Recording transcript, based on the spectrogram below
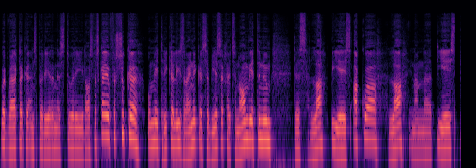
Ook werklike inspirerende storie. Daar's verskeie versoeke om net Rikalies Reyneke se besigheid se naam weer te noem. Dis La PS Aqua, La en dan uh, PS P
